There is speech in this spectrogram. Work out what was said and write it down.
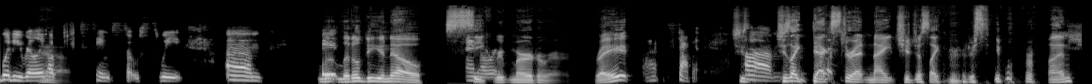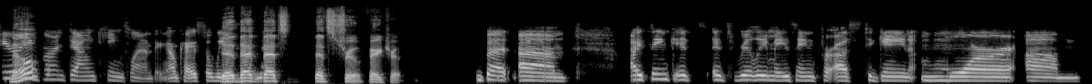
would you really yeah. know she seems so sweet. Um it, little do you know secret murderer right uh, stop it She's um, she's like Dexter at night. She just like murders people for fun. She no? burnt down King's Landing. Okay, so we that, that that's that's true. Very true. But um, I think it's it's really amazing for us to gain more um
